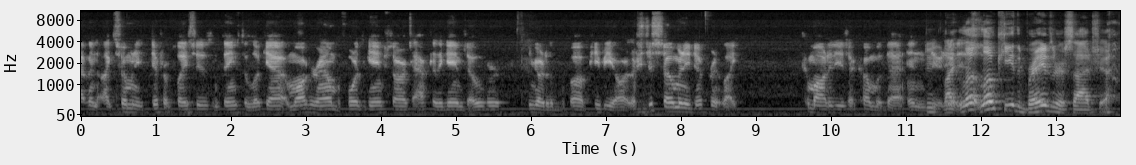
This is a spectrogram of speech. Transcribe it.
having like so many different places and things to look at and walk around before the game starts, after the game's over. You go to the uh, PBR. There's just so many different like commodities that come with that. And Dude, dude, like is- low, key, the Braves are a sideshow.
